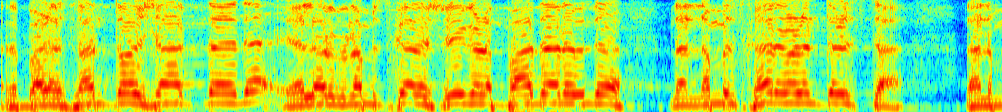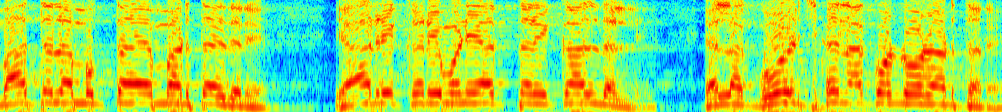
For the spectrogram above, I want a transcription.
ಅದು ಬಹಳ ಸಂತೋಷ ಆಗ್ತಾ ಇದೆ. ಎಲ್ಲರಿಗೂ ನಮಸ್ಕಾರ. ಶ್ರೀಗಳ ಪಾದಾರವಿಂದ ನನ್ನ ನಮಸ್ಕಾರಗಳನ್ನು ತಿಳಿಸ್ತಾ ನನ್ನ ಮಾತೆಲ್ಲ ಮುಕ್ತಾಯ ಮಾಡ್ತಾ ಇದ್ದೀನಿ. ಯಾರಿಗೆ ಕರಿಮಣಿ ಆಗ್ತಾರೆ ಈ ಕಾಲದಲ್ಲಿ? ಎಲ್ಲ ಗೋಲ್ಡ್ ಚೈನ್ ಹಾಕೊಂಡು ಓಡಾಡ್ತಾರೆ.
